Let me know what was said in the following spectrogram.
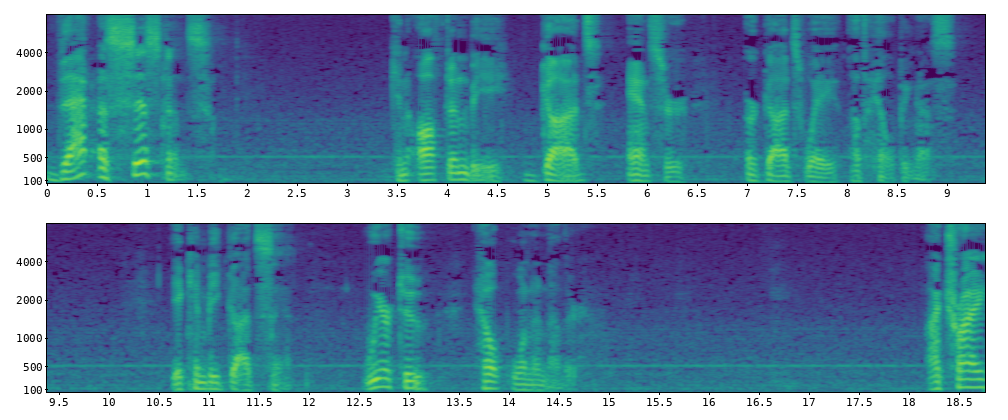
That assistance can often be God's answer or God's way of helping us. It can be God sent. We are to help one another. I try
